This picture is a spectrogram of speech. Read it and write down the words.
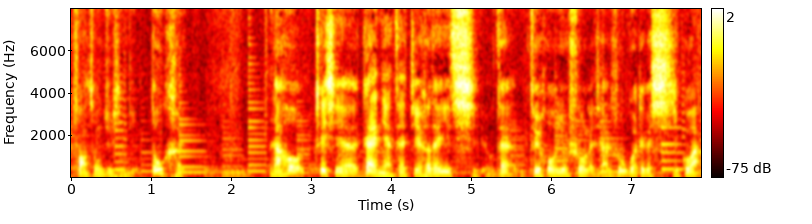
放松居心地都可以。然后这些概念再结合在一起，在最后又说了一下，如果这个习惯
